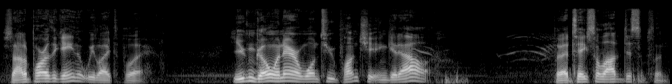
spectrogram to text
It's not a part of the game that we like to play. You can go in there and one two punch it and get out, but that takes a lot of discipline.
